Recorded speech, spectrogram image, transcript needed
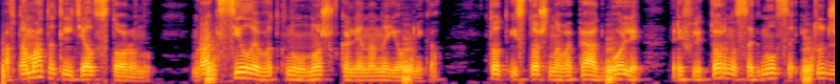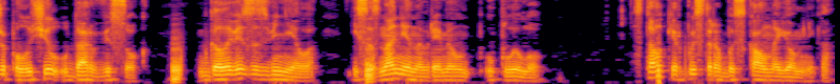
Автомат отлетел в сторону. Мрак силой воткнул нож в колено наемника. Тот, истошно вопя от боли, рефлекторно согнулся и тут же получил удар в висок. В голове зазвенело, и сознание на время уплыло. Сталкер быстро обыскал наемника.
